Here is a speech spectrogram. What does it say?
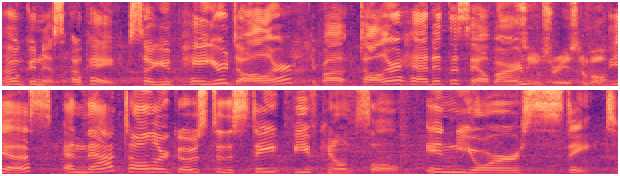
Oh, goodness. Okay, so you pay your dollar, about dollar a head at the sale barn. Seems reasonable. Yes, and that dollar goes to the state beef council in your state.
